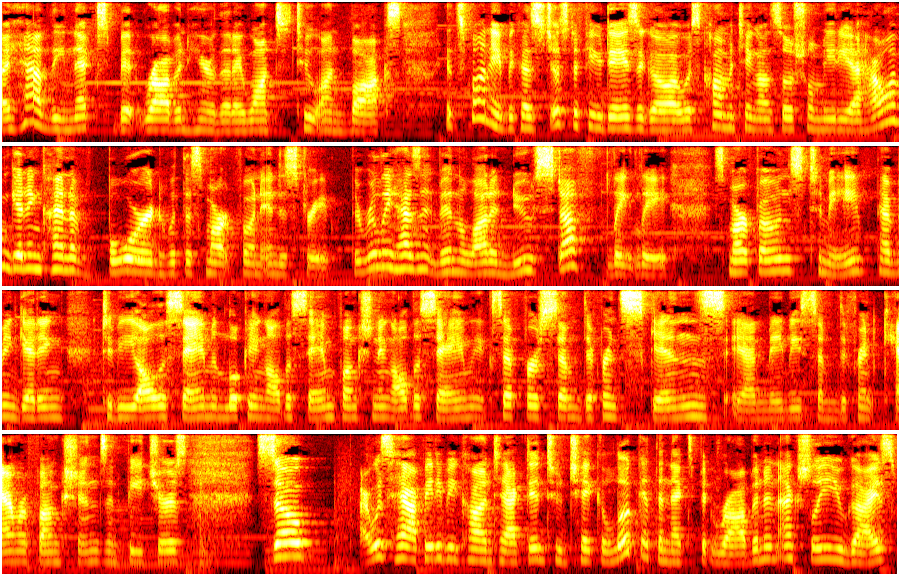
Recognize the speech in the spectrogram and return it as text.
I have the Nextbit Robin here that I want to unbox. It's funny because just a few days ago I was commenting on social media how I'm getting kind of bored with the smartphone industry. There really hasn't been a lot of new stuff lately. Smartphones, to me, have been getting to be all the same and looking all the same, functioning all the same, except for some different skins and maybe some different camera functions and features. So I was happy to be contacted to take a look at the Nextbit Robin, and actually, you guys,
